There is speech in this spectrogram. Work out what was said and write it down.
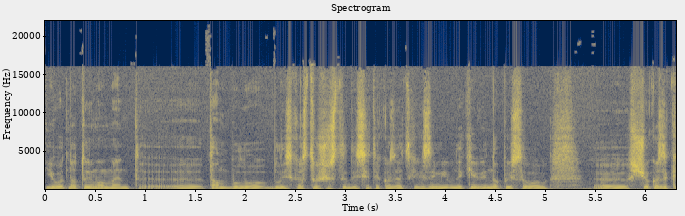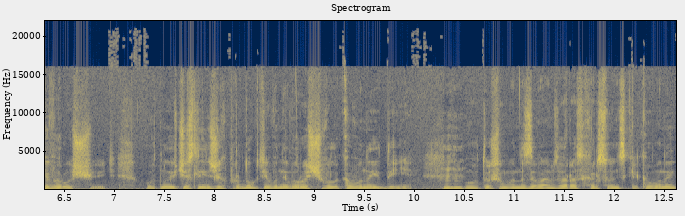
І от на той момент е, там було близько 160 козацьких зимівників, він описував, е, що козаки вирощують. От, Ну і в числі інших продуктів вони вирощували кавуни і дині. От, то, що ми називаємо зараз херсонські кавуни,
